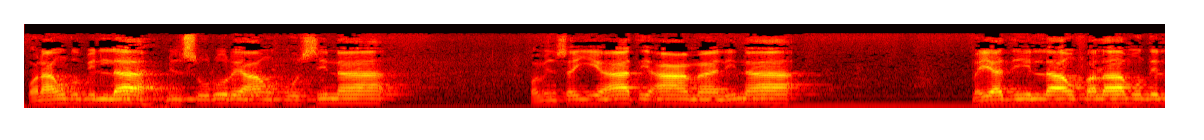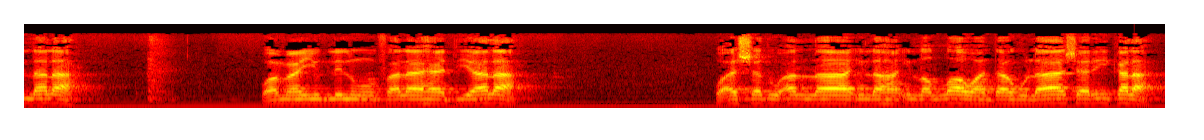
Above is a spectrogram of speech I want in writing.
Wa na'udzu billahi min sururi anfusina ومن سيئات أعمالنا من يهده الله فلا مضل له ومن يضلله فلا هادي له وأشهد أن لا إله إلا الله وحده لا شريك له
